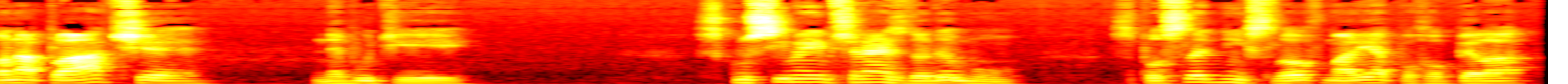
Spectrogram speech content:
ona pláče, nebuď jí. Zkusíme ji přenést do domu. Z posledních slov Maria pochopila,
